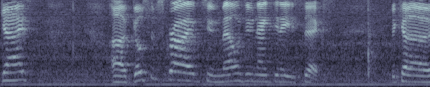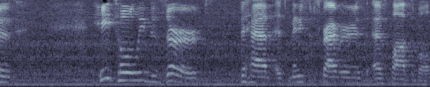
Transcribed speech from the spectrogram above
guys, uh, go subscribe to MedalDude1986 because he totally deserves to have as many subscribers as possible.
